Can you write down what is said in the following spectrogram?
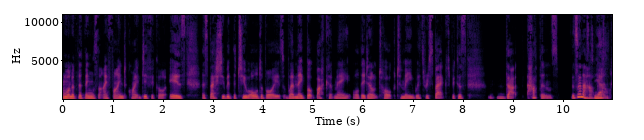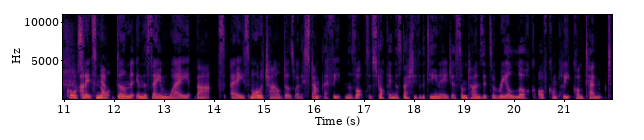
one of the things that I find quite difficult is, especially with the two older boys, when they butt back at me or they don't talk to me with respect, because that happens. It's going to happen. Yeah, of course. And it's not yeah. done in the same way that a smaller child does, where they stamp their feet and there's lots of stropping, especially for the teenagers. Sometimes it's a real look of complete contempt.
